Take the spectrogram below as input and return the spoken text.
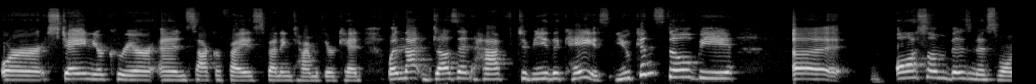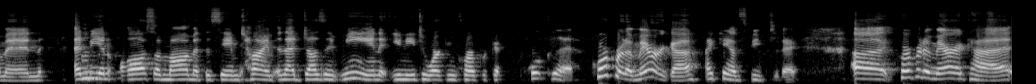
or stay in your career and sacrifice spending time with your kid when that doesn't have to be the case you can still be a awesome businesswoman and be an mm-hmm. awesome mom at the same time and that doesn't mean you need to work in corporate corporate america i can't speak today uh, corporate america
